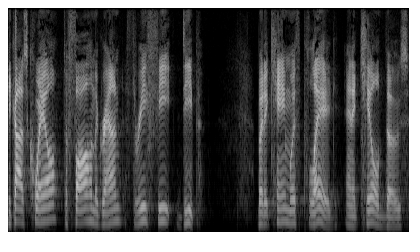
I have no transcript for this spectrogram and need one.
He caused quail to fall on the ground three feet deep. But it came with plague and it killed those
